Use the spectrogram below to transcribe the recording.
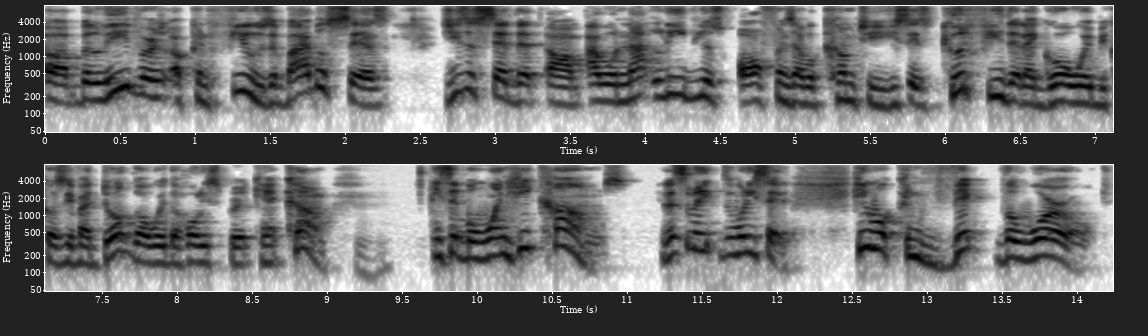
uh, believers are confused. The Bible says, Jesus said that um, I will not leave you as orphans, I will come to you. He says, Good for you that I go away, because if I don't go away, the Holy Spirit can't come. Mm-hmm. He said, But when he comes, listen to what he said, he will convict the world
